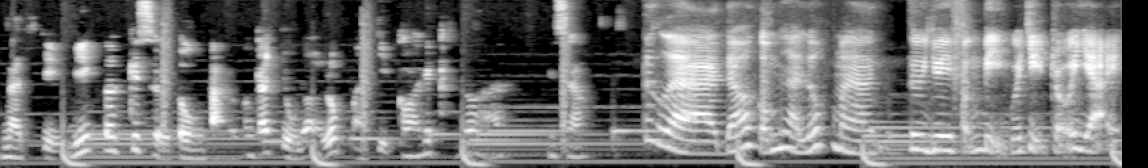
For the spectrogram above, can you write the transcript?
Là chị biết tới cái sự tồn tại của con cá chuồng đó là lúc mà chị coi cái cảnh đó hả? Hay sao? Tức là đó cũng là lúc mà tư duy phản biện của chị trỗi dậy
